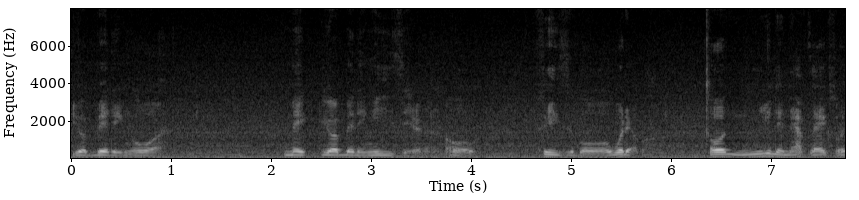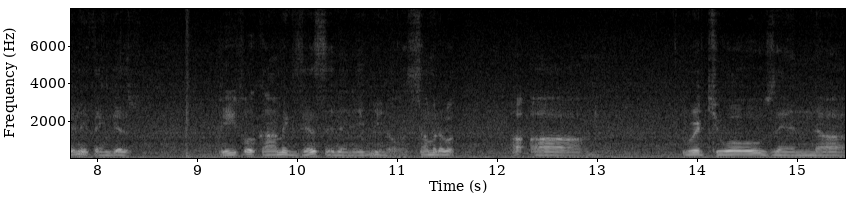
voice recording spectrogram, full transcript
your bidding or make your bidding easier or feasible or whatever. Or you didn't have to for anything, just peaceful, calm existed, and you know some of the uh, uh, rituals and uh,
